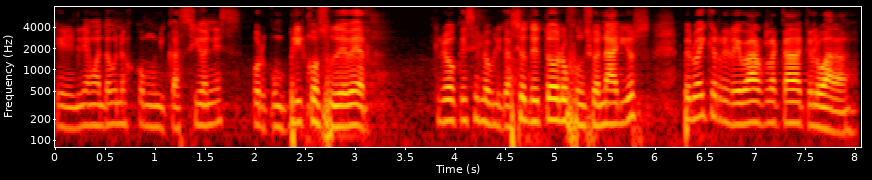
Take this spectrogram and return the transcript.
que le han mandado unas comunicaciones por cumplir con su deber. Creo que esa es la obligación de todos los funcionarios, pero hay que relevarla cada que lo hagan.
